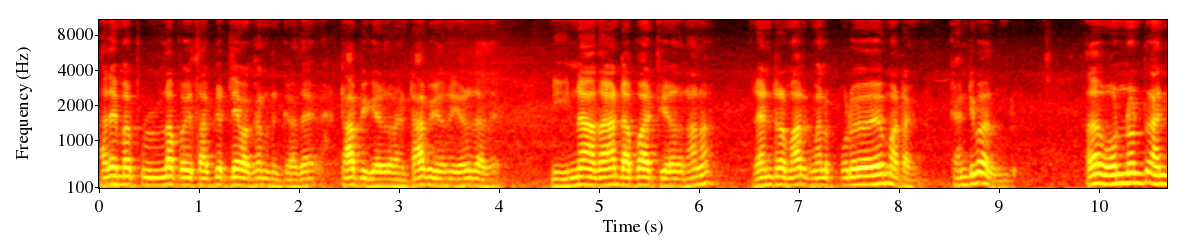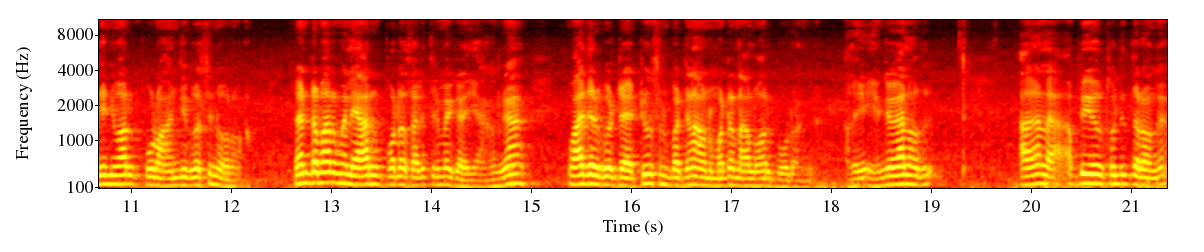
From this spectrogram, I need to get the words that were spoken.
அதே மாதிரி ஃபுல்லாக போய் சப்ஜெக்ட்லேயே உக்காந்து நிற்காத டாபிக் எழுதுறாங்க. டாபிக் எதுவும் எழுதாது. நீ என்ன தான் டப்பா அடிச்சு எழுதுனாலும் ரெண்டரை மார்க் மேலே போடவே மாட்டாங்க. கண்டிப்பாக அது உண்டு. அதாவது ஒன்று ஒன்று அஞ்சு அஞ்சு மார்க் போடும். அஞ்சு கொஸ்டின் வரும். ரெண்டரை மார்க் மேலே யாருக்கும் போட சரித்திரமே கிடையாது. அவனுக்கு வாத்தியார் கிட்ட டியூஷன் படித்தனா அவனுக்கு மட்டும் நாலு மார்க் போடுவாங்க. அது எங்கள் காலம் அது. அதனால் அப்படி சொல்லித் தருவாங்க.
